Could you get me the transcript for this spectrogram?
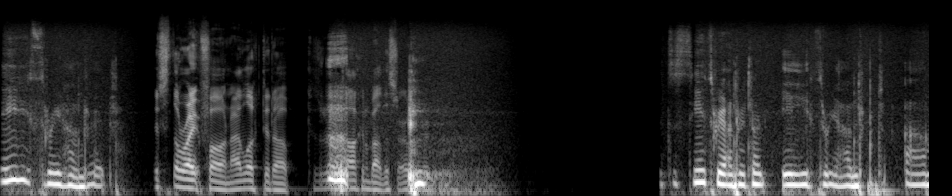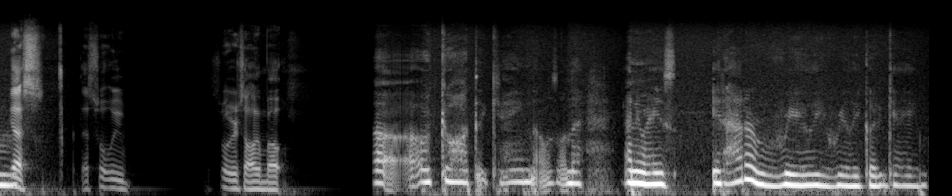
E three hundred. It's the right phone. I looked it up because we were talking about this earlier. It's a C three hundred, not E three hundred. Um. Yes, that's what we. That's what we were talking about. Uh, oh god, the game that was on there. Anyways, it had a really, really good game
